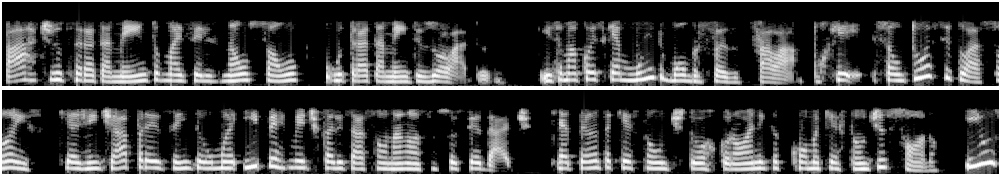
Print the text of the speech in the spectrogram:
parte do tratamento, mas eles não são o tratamento isolado. Isso é uma coisa que é muito bom para falar, porque são duas situações que a gente apresenta uma hipermedicalização na nossa sociedade, que é tanto a questão de dor crônica como a questão de sono. E os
